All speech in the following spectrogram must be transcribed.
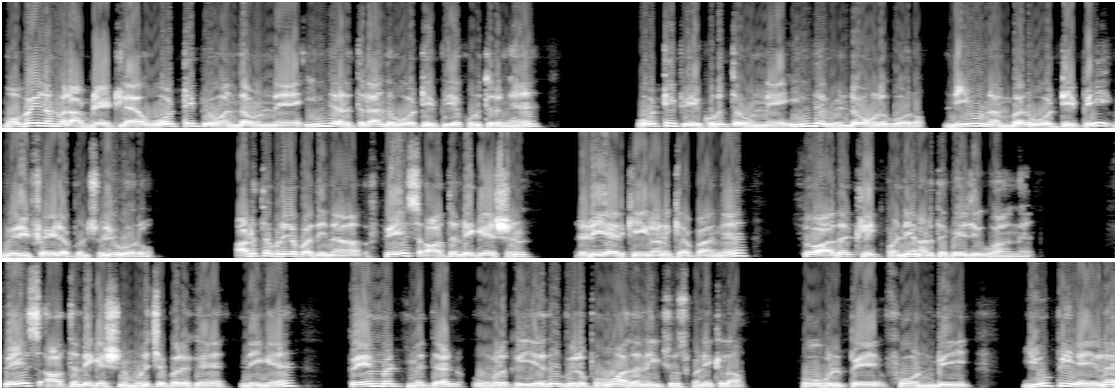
மொபைல் நம்பர் அப்டேட்ல ஓடிபி வந்த உடனே இந்த இடத்துல அந்த ஓடிபியை கொடுத்துருங்க ஓடிபியை கொடுத்த உடனே இந்த விண்டோ உங்களுக்கு வரும். நியூ நம்பர் ஓடிபி வெரிஃபைட் அப்படின்னு சொல்லி வரும். அடுத்தபடியாக பார்த்தீங்கன்னா, ஃபேஸ் ஆத்தென்டிகேஷன் ரெடியாக இருக்கீங்களான்னு கேட்பாங்க. ஸோ அதை கிளிக் பண்ணி அடுத்த பேஜுக்கு வாங்க. ஃபேஸ் ஆத்தென்டிகேஷன் முடிச்ச பிறகு நீங்கள் பேமெண்ட் மெத்தட் உங்களுக்கு எது விருப்பமோ அதை நீங்கள் சூஸ் பண்ணிக்கலாம். கூகுள் பே, ஃபோன்பே, யூபிஐயில்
